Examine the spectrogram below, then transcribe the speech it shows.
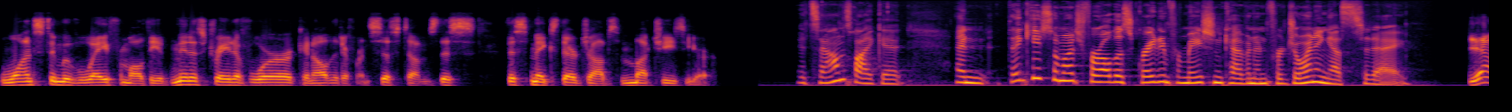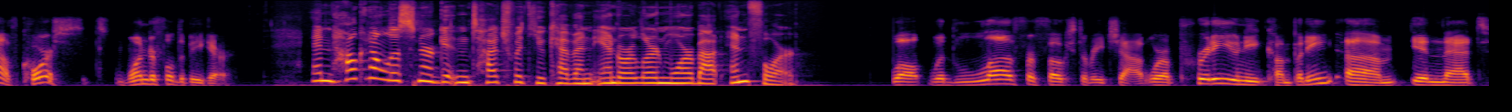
wants to move away from all the administrative work and all the different systems. This this makes their jobs much easier. It sounds like it. And thank you so much for all this great information, Kevin, and for joining us today. Yeah, of course. It's wonderful to be here. And how can a listener get in touch with you, Kevin, and or learn more about Infor? Well, would love for folks to reach out. We're a pretty unique company um, in that,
